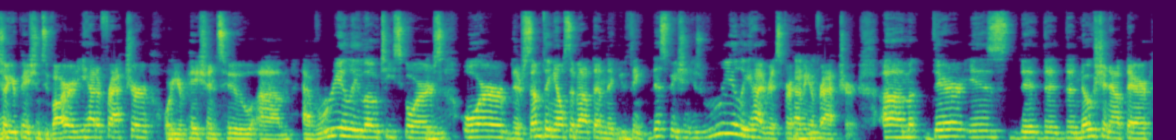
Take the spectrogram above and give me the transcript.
so your patients who've already had a fracture, or your patients who um, have really low T scores, Mm-hmm. or there's something else about them that you think this patient is really high risk for having Mhm. a fracture. Um, there is the, the the notion out there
